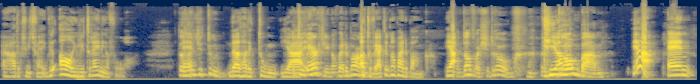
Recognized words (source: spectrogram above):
had ik zoiets van, ik wil al jullie trainingen volgen. Dat en, had je toen? Dat had ik toen, ja. En toen werkte je nog bij de bank? Oh, toen werkte ik nog bij de bank, ja. Want dat was je droom. Ja. Droombaan. Ja, en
